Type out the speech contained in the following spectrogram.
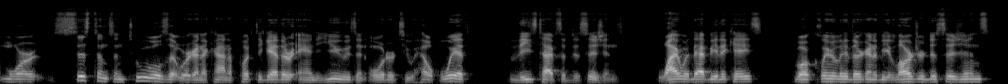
more systems and tools that we're going to kind of put together and use in order to help with these types of decisions. Why would that be the case? Well, clearly they're going to be larger decisions.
